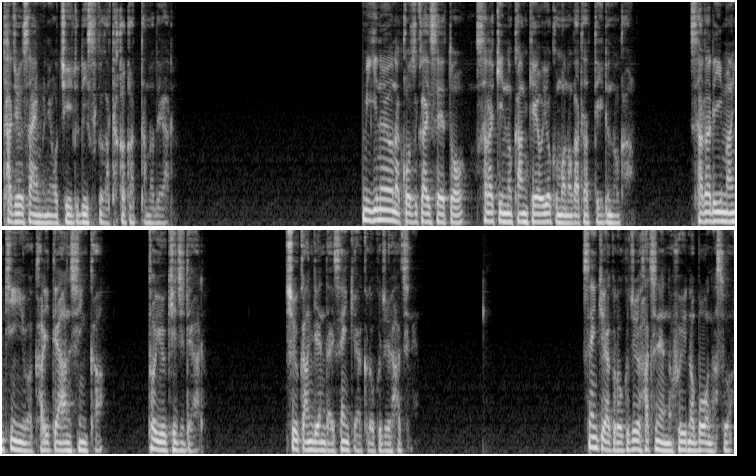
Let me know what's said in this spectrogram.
多重債務に陥るリスクが高かったのである。右のような小遣い制とサラ金の関係をよく物語っているのが、サラリーマン金融は借りて安心かという記事である。週刊現代1968年。1968年の冬のボーナスは、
